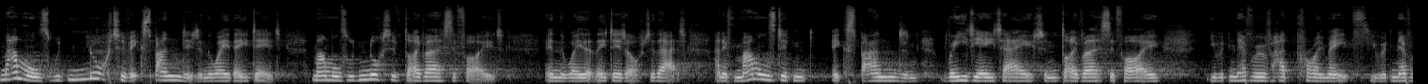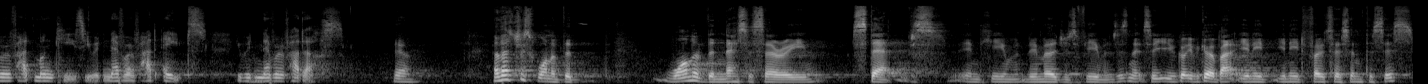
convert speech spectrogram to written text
mammals would not have expanded in the way they did. Mammals would not have diversified in the way that they did after that. And if mammals didn't expand and radiate out and diversify, you would never have had primates, you would never have had monkeys, you would never have had apes, you would never have had us. Yeah. And that's just one of the one of the necessary steps in human the emergence of humans, isn't it? So you've got if you go back you need you need photosynthesis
